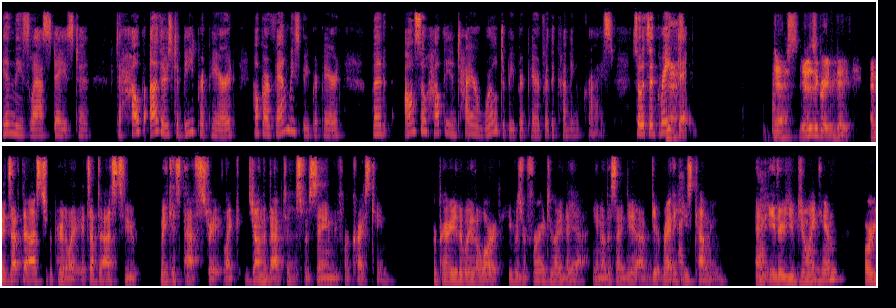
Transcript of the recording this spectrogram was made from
in these last days to to help others to be prepared, help our families be prepared, but also help the entire world to be prepared for the coming of Christ. So it's a great Yes. day. Yes, it is a great day. And it's up to us to prepare the way. It's up to us to make his path straight. Like John the Baptist was saying before Christ came, prepare you the way of the Lord. He was referring to Isaiah, you know, this idea of get ready, Right. he's coming. And Right. either you join him or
